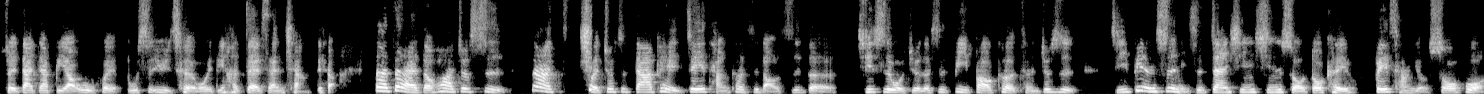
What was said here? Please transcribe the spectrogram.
所以大家不要误会，不是预测，我一定要再三强调。那再来的话就是，那这就是搭配这一堂课是老师的，其实我觉得是必报课程，就是即便是你是占星新手，都可以非常有收获。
